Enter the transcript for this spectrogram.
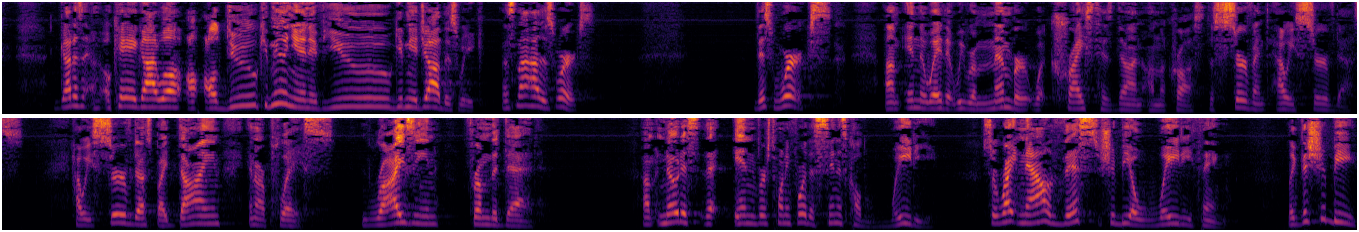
God doesn't, okay, God, well, I'll, I'll do communion if you give me a job this week. That's not how this works. This works um, in the way that we remember what Christ has done on the cross, the servant, how he served us, how he served us by dying in our place, rising from the dead. Um, notice that in verse 24, the sin is called weighty. So right now, this should be a weighty thing. Like this should be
